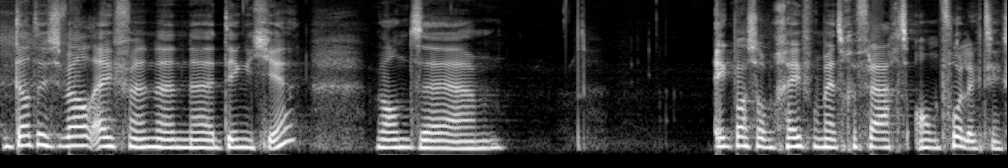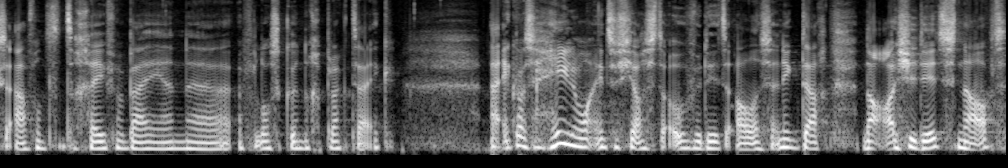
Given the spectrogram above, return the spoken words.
dat is wel even een eh, dingetje. Want ehm, ik was op een gegeven moment gevraagd om voorlichtingsavonden te geven bij een eh, verloskundige praktijk. Nou, ik was helemaal enthousiast over dit alles. En ik dacht, nou, als je dit snapt,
